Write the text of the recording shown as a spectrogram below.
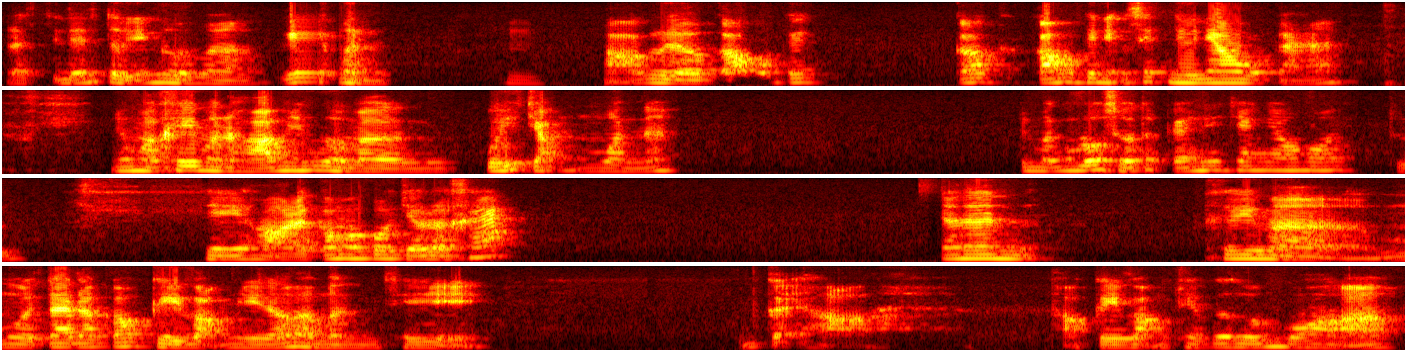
là đến từ những người mà ghét mình. Ừ. họ đều có một cái có có một cái nhận xét như nhau cả. Nhưng mà khi mình hỏi những người mà quý trọng mình á thì mình cũng đối xử tất cả như trang nhau thôi. Thì họ lại có một câu trả lời khác. Cho nên khi mà người ta đã có kỳ vọng gì đó vào mình thì kệ họ. Họ kỳ vọng theo cái hướng của họ.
